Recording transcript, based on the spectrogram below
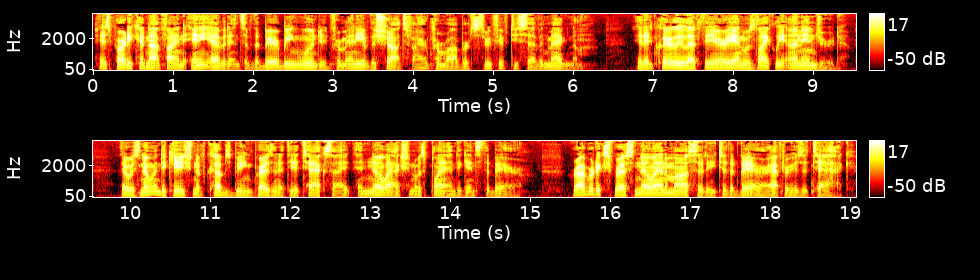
His party could not find any evidence of the bear being wounded from any of the shots fired from Robert's 357 Magnum. It had clearly left the area and was likely uninjured, there was no indication of cubs being present at the attack site, and no action was planned against the bear. Robert expressed no animosity to the bear after his attack.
